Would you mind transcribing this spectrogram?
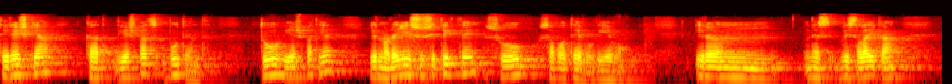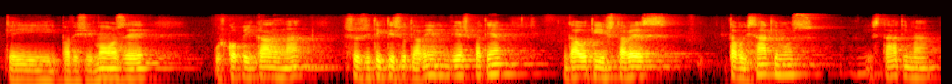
Tai reiškia, kad viešpats būtent tu viešpatie ir norėjai susitikti su savo tėvu Dievu. Ir nes visą laiką, και η podishimose buscó picalna sus dictis utavim viespatien gauti istaves tabuisakimus istatima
